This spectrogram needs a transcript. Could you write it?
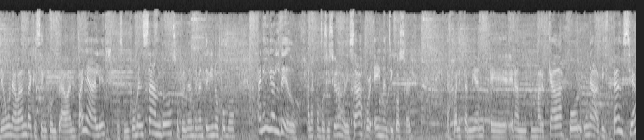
de una banda que se encontraba en pañales, recién comenzando, sorprendentemente vino como anillo al dedo a las composiciones realizadas por Ament y Gossard, las cuales también eh, eran marcadas por una distancia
